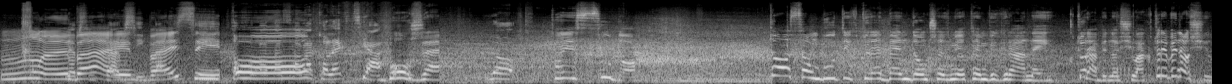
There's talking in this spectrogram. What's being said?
Bye, bye, Pepsi. bye. To O była ta cała kolekcja. Boże, No, to jest cudo. To są buty, które będą przedmiotem wygranej? Która by nosiła? Który by nosił?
